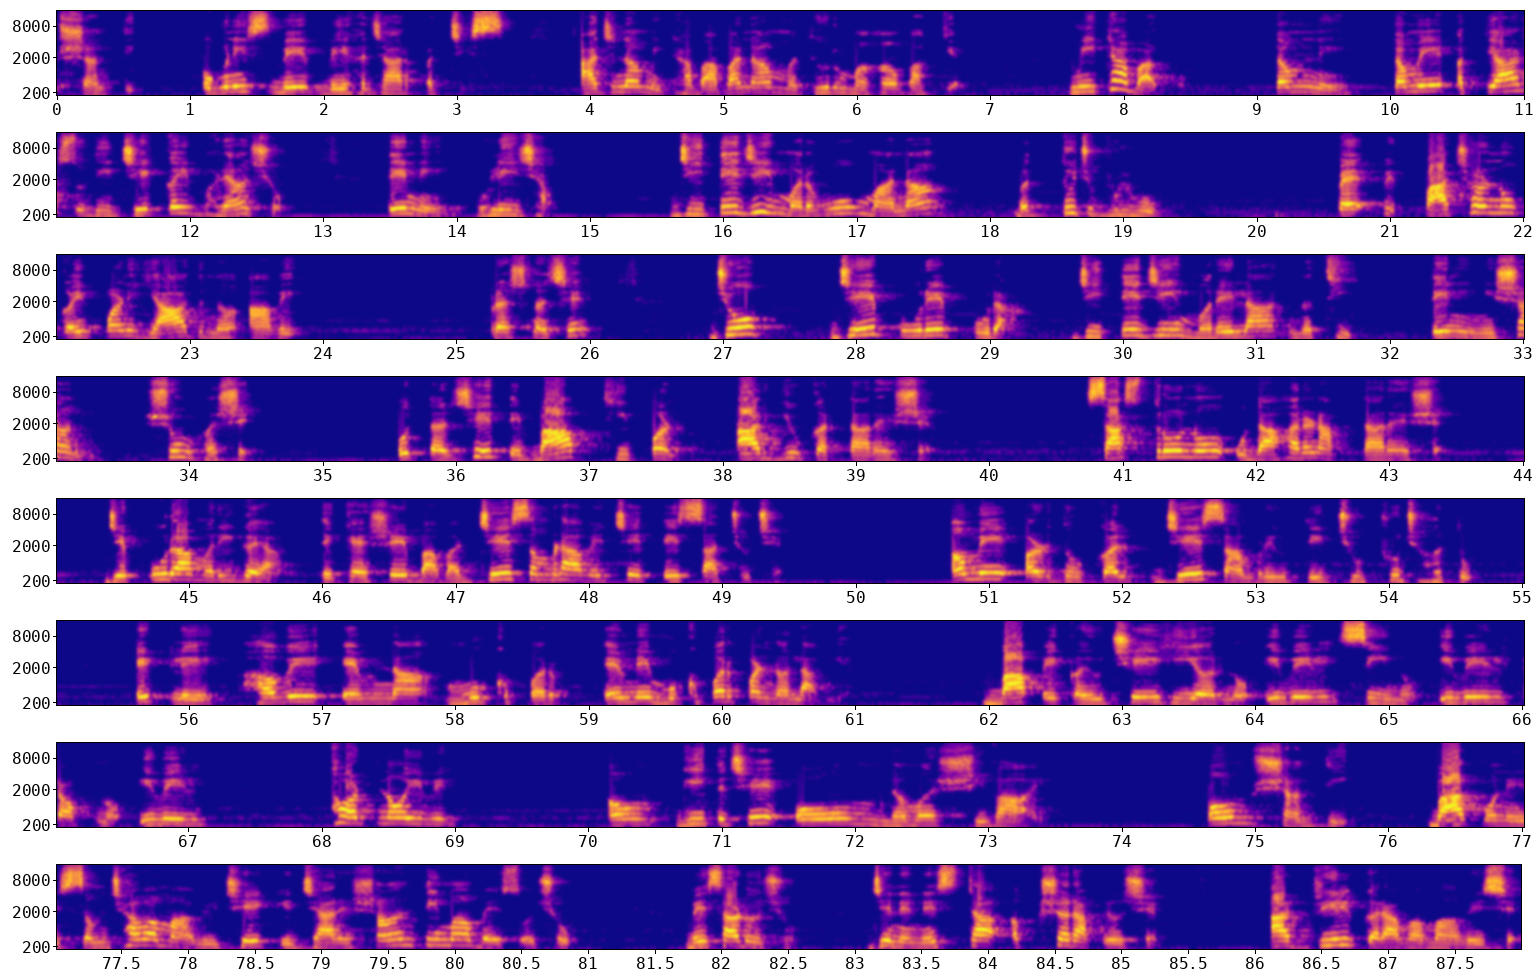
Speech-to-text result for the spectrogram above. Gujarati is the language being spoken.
શાંતિ. ઓગણીસ બે બે હજાર પચીસ. આજના મીઠા બાબાના મધુર મહાવાક્ય. મીઠા બાળકો, તમને, તમે અત્યાર સુધી જે કંઈ ભણ્યા છો, તેને ભૂલી જાઓ. જીતેજી મરવું, માના બધું જ ભૂલવું. પાછળનું કંઈ પણ યાદ ન આવે. પ્રશ્ન છે, જો, જે પૂરેપૂરા જીતેજી મરેલા નથી, તેની નિશાની શું હશે? ઉત્તર છે, તે બાપથી પણ આર્ગ્યુ કરતા રહેશે. શાસ્ત્રોનું ઉદાહરણ આપતા રહેશે. જે પૂરા મરી ગયા, તે કહેશે, બાબા, જે સંભળાવે છે, તે સાચું છે. અમે અડધો કલ્પ જે સાંભળ્યું, તે જૂઠું જ હતું. એટલે હવે એમના મુખ પર એમને મુખ પર પણ ન લાવીએ. બાપે કહ્યું, છે hear no evil see no evil talk no evil thought no evil Om ગીત છે, ઓમ નમઃ શિવાય. ઓમ શાંતિ. બાળકોને સમજાવવામાં આવ્યું છે કે જ્યારે શાંતિમાં બેસો છો, બેસાડો છો, જેને નિષ્ઠા અક્ષર આપ્યો છે, આ ડ્રીલ કરાવવામાં આવે છે.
